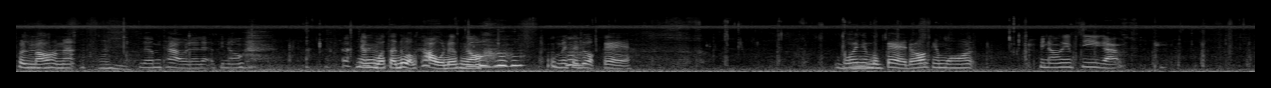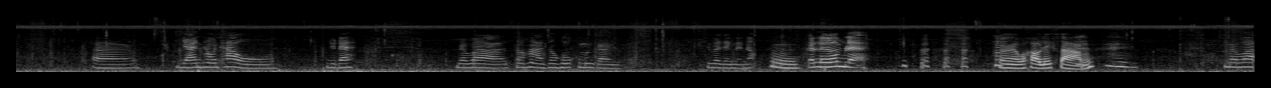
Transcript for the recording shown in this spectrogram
เพิ่นเว้าหั่นแม่เริ่มเท่าแล้วแหละพี่น้อง ยังบ่สะดวกเท่าเด้อพี่น้องไม่สะดวกแก่โอ้ยยังบ่แก่ดอกยังบ่ฮอดพี่น้องเอฟซีกับอ่าย้านเท่าเท่าอยู่ได้แบบว่าเสาหาเสาหกเหมือนกันที่ว่าจังไดเนาะอืมก็เริ่มแหละ ใช่ไหมว่าเขาเลขสามแบบว่า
